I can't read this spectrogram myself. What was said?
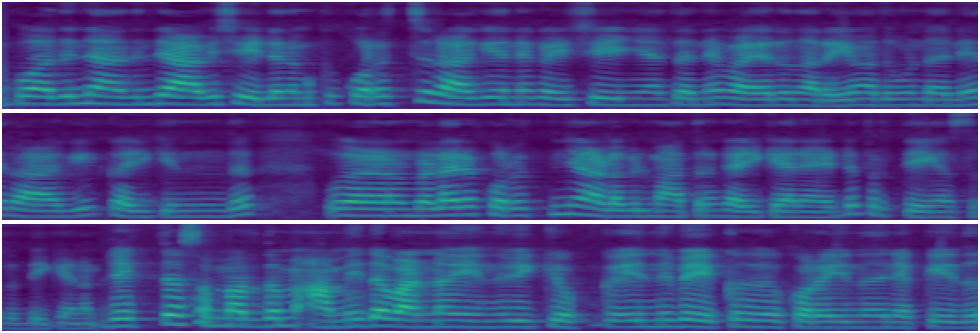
അപ്പോൾ അതിന് അതിന്റെ ആവശ്യമില്ല. നമുക്ക് കുറച്ച് റാഗി തന്നെ കഴിച്ചു കഴിഞ്ഞാൽ തന്നെ വയറ് നിറയും. അതുകൊണ്ട് തന്നെ റാഗി കഴിക്കുന്നത് വളരെ കുറഞ്ഞ അളവിൽ മാത്രം കഴിക്കാനായിട്ട് പ്രത്യേകം ശ്രദ്ധിക്കണം. രക്തസമ്മർദ്ദം അമിതവണ്ണം എന്നിവയ്ക്കൊക്കെ എന്നിവയൊക്കെ കുറയുന്നതിനൊക്കെ ഇത്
